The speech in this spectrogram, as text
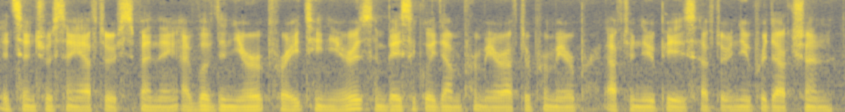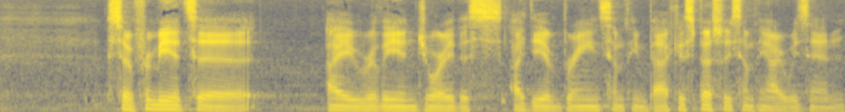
It's interesting after spending I've lived in Europe for 18 years and basically done premiere after premiere after new piece after new production. So for me, it's a I really enjoy this idea of bringing something back, especially something I was in.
